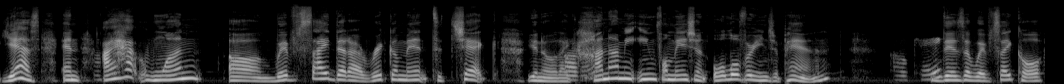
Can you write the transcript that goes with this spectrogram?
Yes, and I have one um, website that I recommend to check. You know, like hanami information all over in Japan. Okay. There's a website called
